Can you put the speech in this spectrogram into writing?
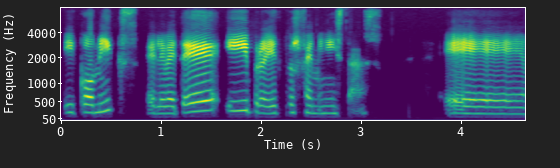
y cómics LBT y proyectos feministas. Eh,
